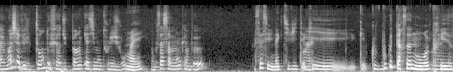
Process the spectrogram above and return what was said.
Euh, moi, j'avais le temps de faire du pain quasiment tous les jours. Ouais. Donc ça, ça me manque un peu. Ça, c'est une activité Ouais. qui est, que, beaucoup de personnes ont reprise.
